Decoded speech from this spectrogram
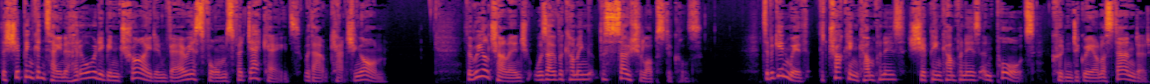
The shipping container had already been tried in various forms for decades without catching on. The real challenge was overcoming the social obstacles. To begin with, the trucking companies, shipping companies, and ports couldn't agree on a standard.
